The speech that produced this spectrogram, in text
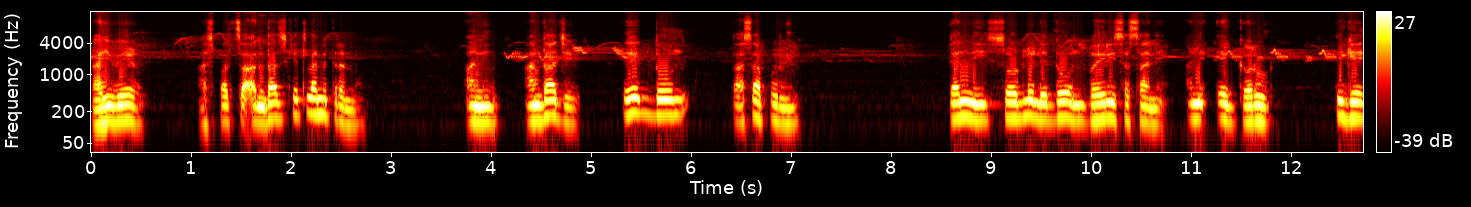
काही वेळ आसपासचा अंदाज घेतला मित्रांनो? आणि अंदाजे एक दोन तासापूर्वी त्यांनी सोडलेले दोन बहिरी ससाने आणि एक गरुड तिघे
